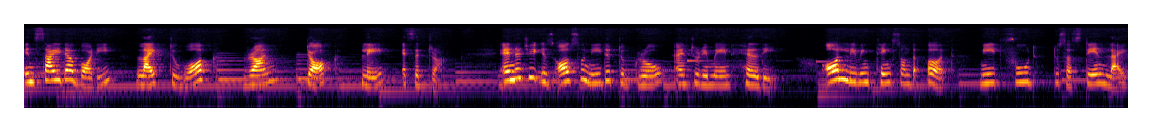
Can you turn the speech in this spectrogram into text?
inside our body like to walk, run, talk, play, etc. Energy is also needed to grow and to remain healthy. All living things on the earth need food to sustain life.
